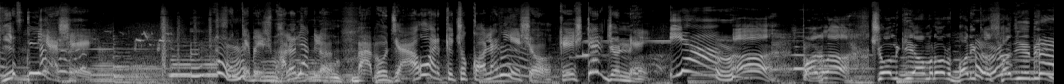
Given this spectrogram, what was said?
গিফট নিয়ে আসে। শুনতে বেশ ভালো লাগল। বাবু যাও আর কিছু কলা নিয়ে এসো কেস্টের জন্য। ইয়া। আহ, পাগলা চল গিয়ে আমরা ওর বাড়িটা সাজিয়ে দিই।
